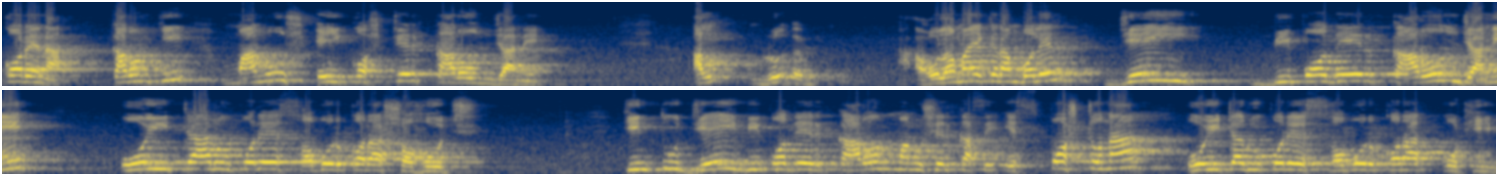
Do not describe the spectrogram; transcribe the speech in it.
করে না। কারণ কি? মানুষ এই কষ্টের কারণ জানে। আল ওলামায়কেরাম বলেন, যেই বিপদের কারণ জানে, ওইটার উপরে সবর করা সহজ। কিন্তু যেই বিপদের কারণ মানুষের কাছে স্পষ্ট না, ওইটার উপরে সবর করা কঠিন।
